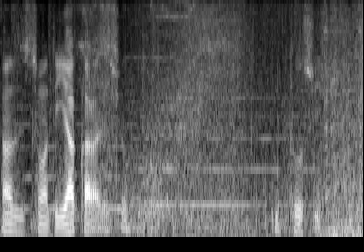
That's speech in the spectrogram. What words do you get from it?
まずちょっと待って「矢」からでしょ。鬱陶しい。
